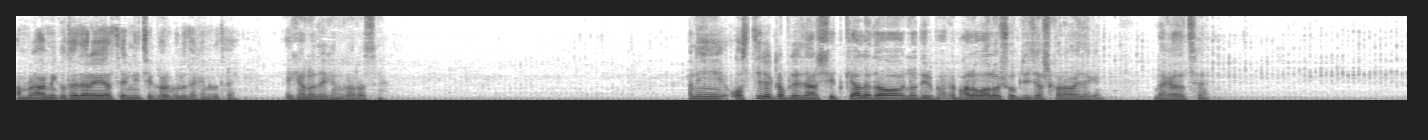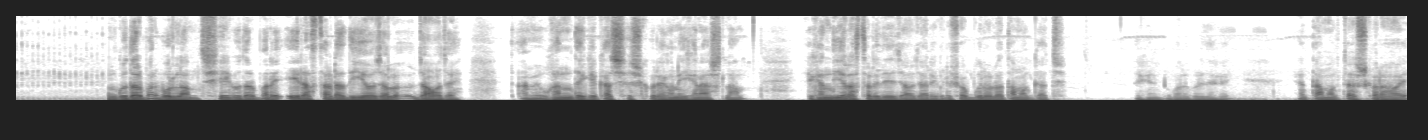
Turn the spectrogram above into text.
আমরা, আমি কোথায় দাঁড়াই আছে? নিচে ঘরগুলো দেখেন কোথায়? এখানেও দেখেন ঘর আছে। মানে অস্থির একটা প্লেস আর শীতকালে তো নদীর পাড়ে ভালো ভালো সবজি চাষ করা হয়, দেখেন। দেখা যাচ্ছে। গোদারপাড় বললাম, সেই গোদারপাড়ে এই রাস্তাটা দিয়েও যাওয়া যায়। আমি ওখান থেকে কাজ শেষ করে এখন এখানে আসলাম। এখান দিয়ে রাস্তাটা দিয়ে যাওয়া যায়। আর এগুলো সবগুলো হলো তামাক গাছ। দেখেন একটু ভালো করে দেখাই। তামাক চাষ করা হয়।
